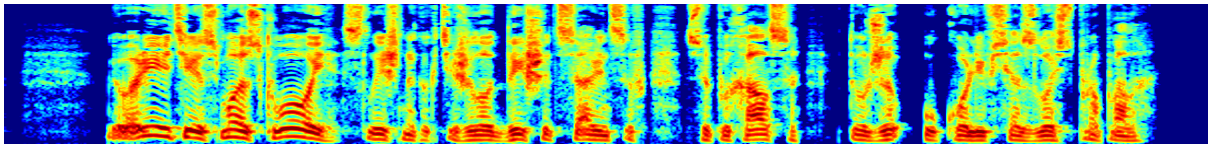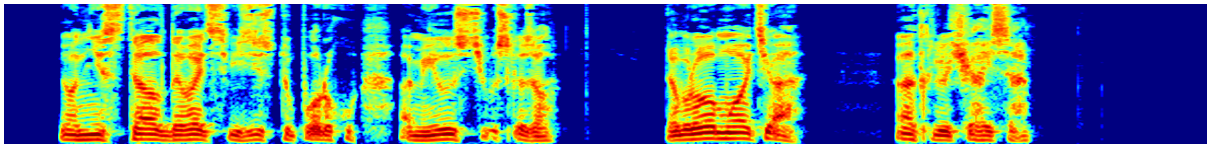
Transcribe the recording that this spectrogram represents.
Говорите, с Москвой!» Слышно, как тяжело дышит Савинцев, запыхался, тут же у Коли вся злость пропала. И он не стал давать связисту пороху, а милостиво сказал. «Добро, Мотя, отключайся!»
